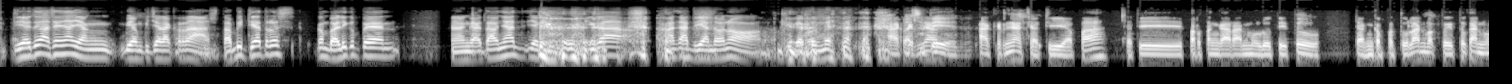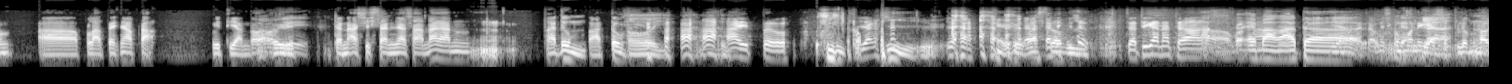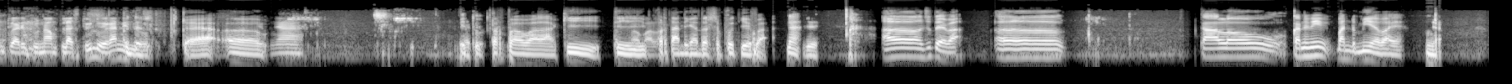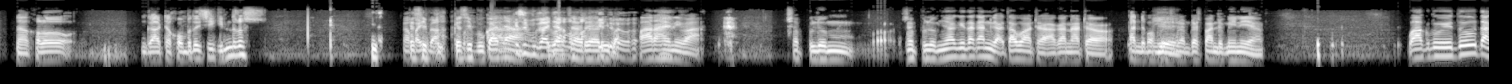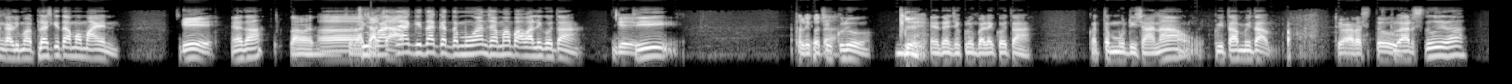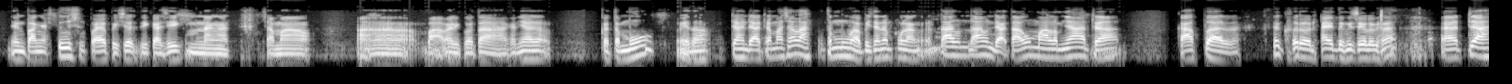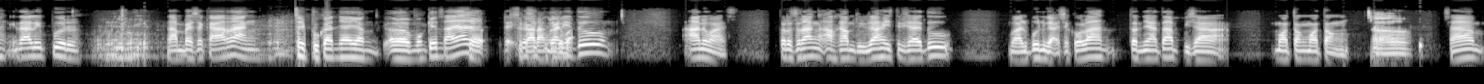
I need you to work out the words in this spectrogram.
dia itu hasilnya yang yang bicara keras tapi dia terus kembali ke band nah nggak taunya ya kira Mas Adriantono di kartu merah akhirnya akhirnya jadi apa jadi pertengkaran mulut itu dan kebetulan waktu itu kan eh, pelatihnya Pak Widianto Pak Wid. dan asistennya sana kan Batum Batum Oh iya. itu yang Robi. Mas Robi. jadi kan ada Emang ada ya, ada miskomunikasi Ya. sebelum tahun 2016 dulu kan itu kayak eh, akhirnya itu terbawa lagi di Terbawa lagi. pertandingan tersebut ya Pak. Eh lanjut ya, Pak. Eh kalau kan ini pandemi ya, Pak ya. Ya. Nah, kalau nggak ada kompetisi gini terus Kesibuk- Pak? kesibukannya, Kesibukannya apa, sehari-hari Gitu Pak. parah ini pak sebelum sebelumnya kita kan nggak tahu ada akan ada Pandemi. COVID-19 pandemi ini ya waktu itu tanggal 15 kita mau main G. ya toh Lawan Cilacap. Jumatnya kita ketemuan sama Pak Wali Kota G. di Balik kota. Joglo Nggih. ya Joglo Balai Kota ketemu di sana kita minta di Arestu doa restu ya yang pangestu supaya besok dikasih kemenangan sama eh, Pak Wali Kota akhirnya ketemu gitu. udah tidak ada masalah ketemu habis sana pulang tahun-tahun tidak tahu malamnya ada kabar corona itu Solo ada kita libur sampai sekarang Kesibukannya yang eh, mungkin saya se- sekarang kesibukan itu, Pak. itu anu mas terus terang alhamdulillah istri saya itu walaupun nggak sekolah ternyata bisa motong-motong Oh. saya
